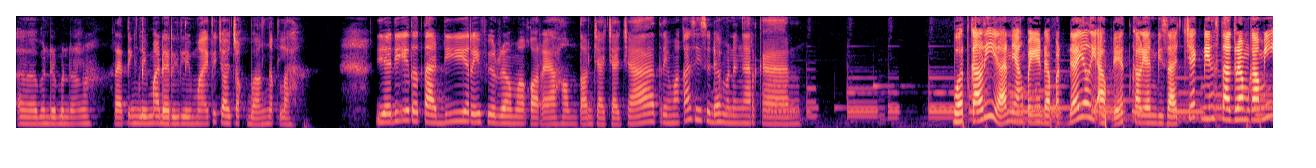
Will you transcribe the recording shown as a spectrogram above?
uh, bener-bener rating 5 dari 5 itu cocok banget lah jadi itu tadi review drama Korea Hometown Caca-Caca terima kasih sudah mendengarkan Buat kalian yang pengen dapat daily update, kalian bisa cek di Instagram kami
